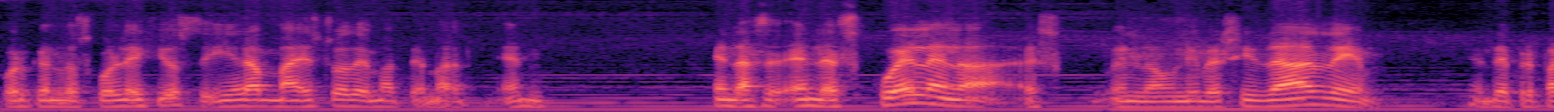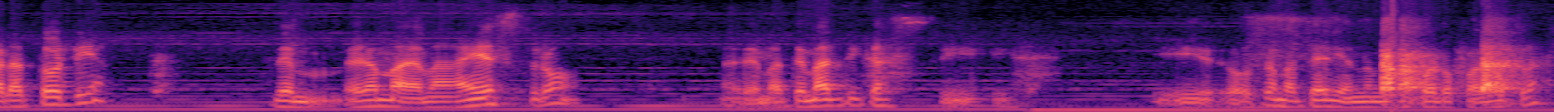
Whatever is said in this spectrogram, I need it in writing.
porque en los colegios era maestro de matemáticas, en, la, escuela, en la, universidad de, de preparatoria, era maestro de matemáticas y, otra materia, no me acuerdo cuál otra,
